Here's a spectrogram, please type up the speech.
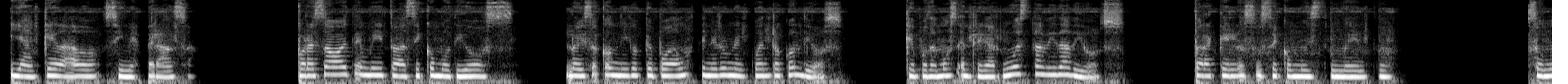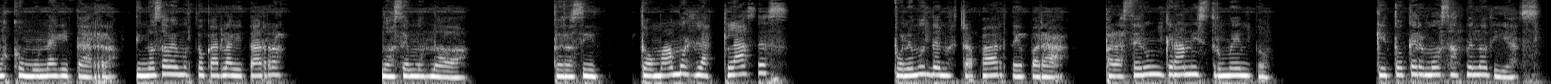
y han quedado sin esperanza. Por eso hoy te invito, así como Dios lo hizo conmigo, que podamos tener un encuentro con Dios, que podamos entregar nuestra vida a Dios para que Él use como instrumento. Somos como una guitarra. Si no sabemos tocar la guitarra, no hacemos nada. Pero si tomamos las clases, ponemos de nuestra parte para, para ser un gran instrumento que toque hermosas melodías,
